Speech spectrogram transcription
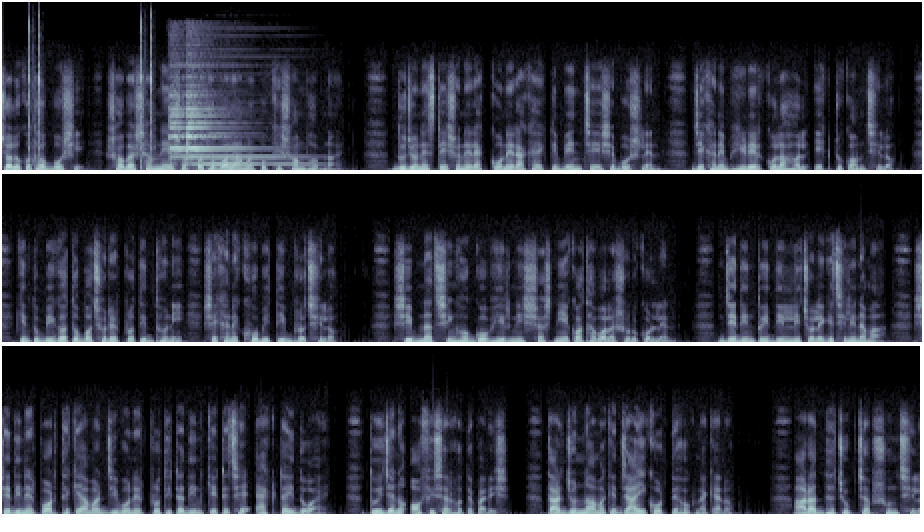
চলো কোথাও বসি, সবার সামনে এসব কথা বলা আমার পক্ষে সম্ভব নয়। দুজনে স্টেশনের এক কোণে রাখা একটি বেঞ্চে এসে বসলেন, যেখানে ভিড়ের কোলাহল একটু কম ছিল। কিন্তু বিগত বছরের প্রতিধ্বনি সেখানে খুবই তীব্র ছিল। শিবনাথ সিংহ গভীর নিঃশ্বাস নিয়ে কথা বলা শুরু করলেন। যেদিন তুই দিল্লি চলে গেছিলি না মা, সেদিনের পর থেকে আমার জীবনের প্রতিটা দিন কেটেছে একটাই দোয়ায়, তুই যেন অফিসার হতে পারিস। তার জন্য আমাকে যাই করতে হোক না কেন। আরাধ্যা চুপচাপ শুনছিল,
